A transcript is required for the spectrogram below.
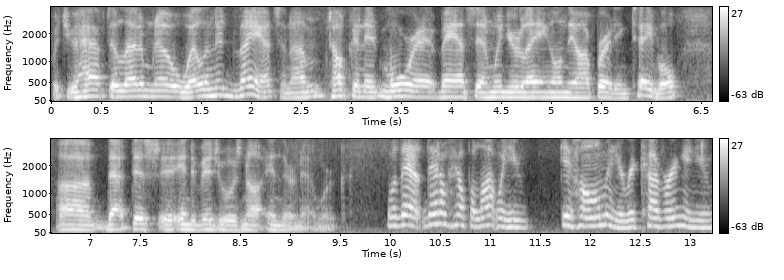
but you have to let them know well in advance, and I'm talking it more in advance than when you're laying on the operating table, um, that this uh, individual is not in their network. Well, that that'll help a lot when you get home and you're recovering and you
